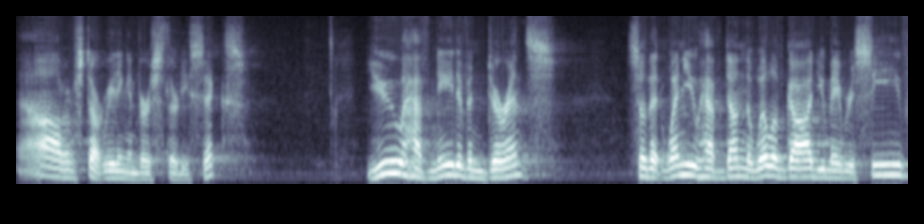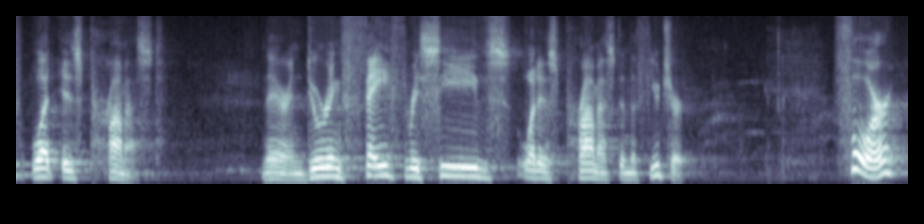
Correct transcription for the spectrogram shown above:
I'll start reading in verse 36. You have need of endurance, so that when you have done the will of God, you may receive what is promised there. Enduring faith receives what is promised in the future. For,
